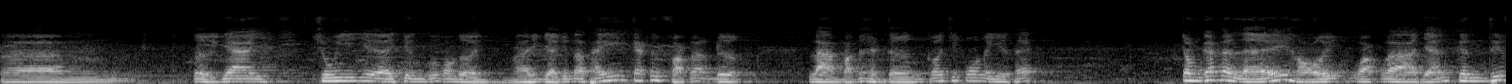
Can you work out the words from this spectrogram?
à, từ vai xuôi uh, chân của con người. Mà hiện giờ chúng ta thấy các đức phật đó được làm bằng cái hình tượng có chiếc quấn y như thế. Trong các cái lễ hội hoặc là giảng kinh thuyết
